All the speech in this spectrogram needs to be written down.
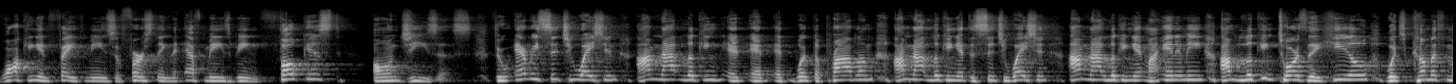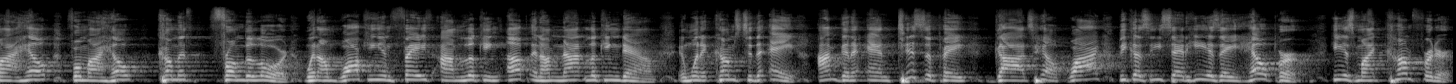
walking in faith means the first thing, the F means being focused on Jesus. Through every situation, I'm not looking at, at, at, what the problem, I'm not looking at the situation, I'm not looking at my enemy, I'm looking towards the hill which cometh my help, for my help cometh from the Lord. When I'm walking in faith, I'm looking up and I'm not looking down. And when it comes to the A, I'm gonna anticipate God's help. Why? Because He said He is a helper. He is my comforter,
